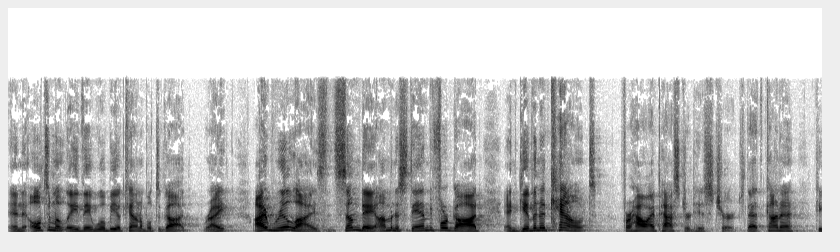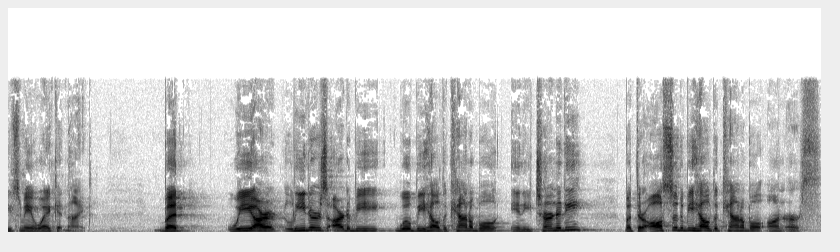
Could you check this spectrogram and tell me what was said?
And ultimately, they will be accountable to God, right? I realize that someday I'm going to stand before God and give an account for how I pastored his church. That kind of keeps me awake at night. But we are leaders are to be will be held accountable in eternity, but they're also to be held accountable on earth.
